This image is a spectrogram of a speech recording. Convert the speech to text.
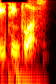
18 plus.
